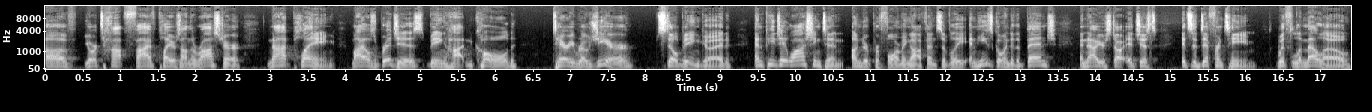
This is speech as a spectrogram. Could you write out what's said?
of your top five players on the roster not playing. Miles Bridges being hot and cold, Terry Rozier still being good, and PJ Washington underperforming offensively, and he's going to the bench. And now you're start. It just it's a different team with Lamelo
